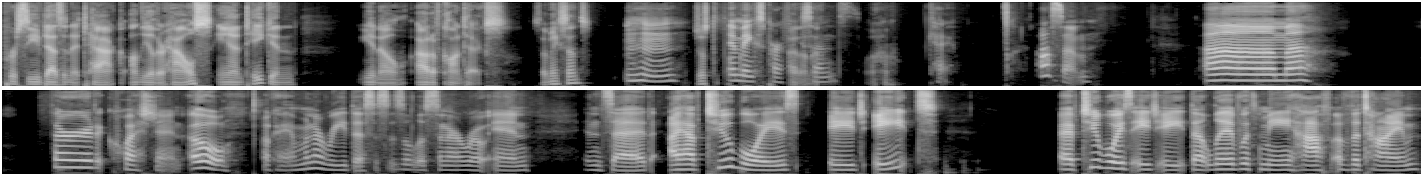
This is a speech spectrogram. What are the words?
perceived as an attack on the other house and taken you know out of context does that make sense Mm-hmm. just It makes perfect sense. uh-huh. Okay. Awesome. Um third question. Oh, okay, I'm going to read this. This is a listener wrote in and said, I have two boys, age eight. I have two boys, age eight, that live with me half of the time,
